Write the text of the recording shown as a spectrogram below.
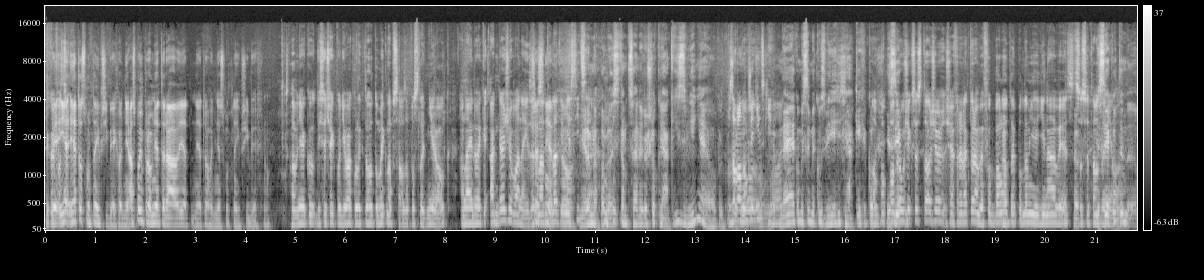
Jako Je, je, je to smutný příběh hodně, aspoň pro mě teda je, je to hodně smutný příběh, no. Hlavně jako, když se člověk podívá, kolik toho Tomek napsal za poslední rok a najednou jak je angažovaný zrovna tyhle ty jo. Mě měsíce. jenom napadlo, jestli tam třeba nedošlo k nějaký změně, jo. Protože, Zavolal mu No, Kředínský, no. ne, jako myslím, jako změně nějakých, jako... No, po, jestli Podroužek se stal že, šéf redaktorem ve fotbalu No. a to je podle mě jediná věc, Jo. co se tam Jestli změnilo. jako ten eh,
